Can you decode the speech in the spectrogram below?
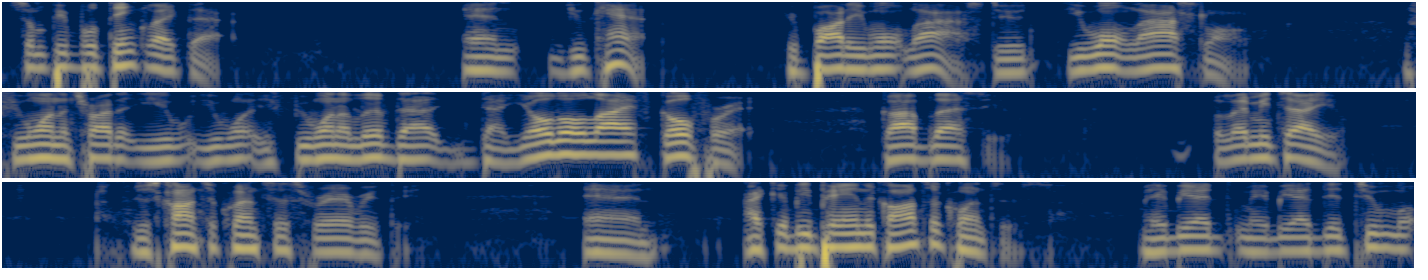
some people think like that, and you can't. Your body won't last, dude. You won't last long. If you want to try to you you want if you want to live that that YOLO life, go for it. God bless you. But let me tell you, there's consequences for everything and I could be paying the consequences. Maybe I maybe I did too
